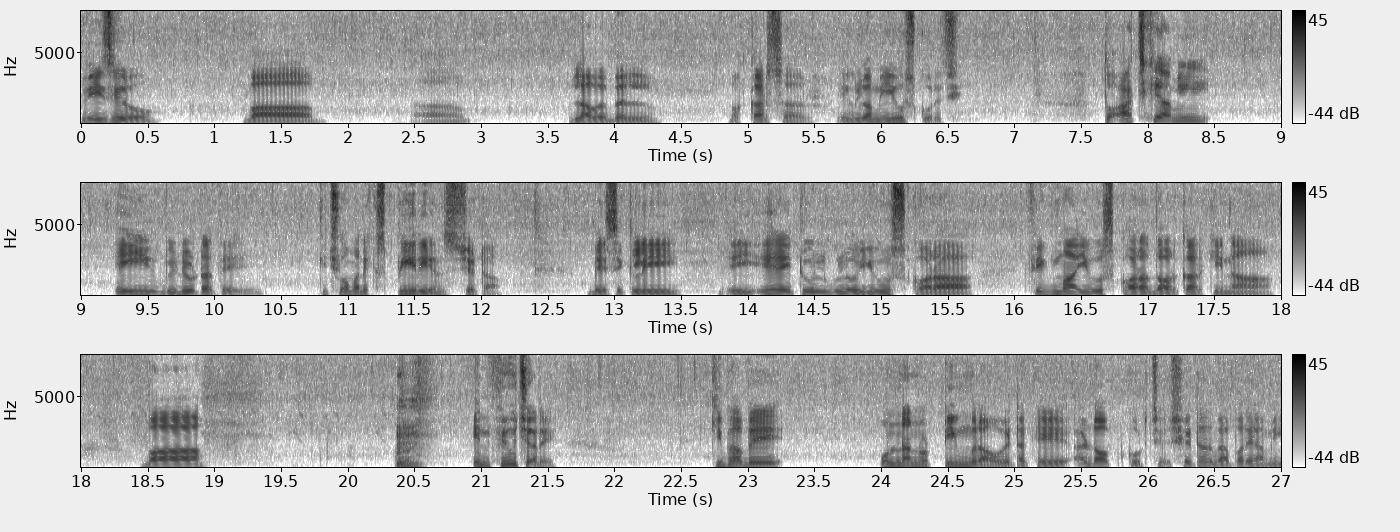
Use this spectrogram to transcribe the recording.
ভি জিরো বা লাভেবল বা কারসার এগুলো আমি ইউজ করেছি। তো আজকে আমি এই ভিডিওটাতে কিছু আমার এক্সপিরিয়েন্স যেটা বেসিক্যালি এই এআই টুলগুলো ইউজ করা ফিগমা ইউজ করা দরকার কি না বা ইন ফিউচারে কীভাবে অন্যান্য টিমরাও এটাকে অ্যাডপ্ট করছে সেটার ব্যাপারে আমি,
